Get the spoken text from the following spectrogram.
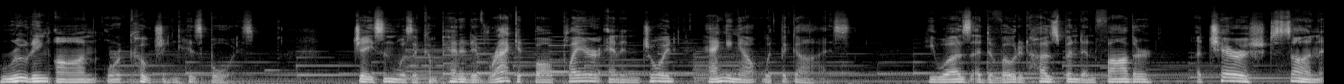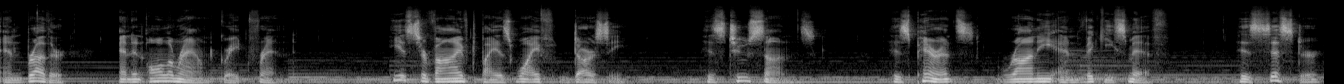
rooting on or coaching his boys. Jasen was a competitive racquetball player and enjoyed hanging out with the guys. He was a devoted husband and father, a cherished son and brother, and an all around great friend. He is survived by his wife, Darcy, his two sons, his parents, Ronnie and Vicki Smith, his sister,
